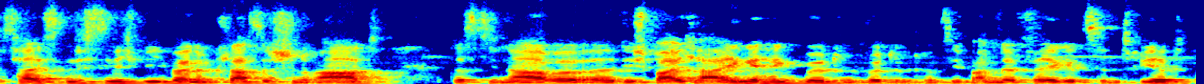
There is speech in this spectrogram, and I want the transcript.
Das heißt, es ist nicht wie bei einem klassischen Rad, dass die Narbe, äh, die Speiche eingehängt wird und wird im Prinzip an der Felge zentriert,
